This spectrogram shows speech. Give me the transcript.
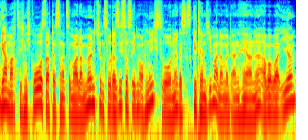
ja, macht sich nicht groß, sagt, er ist ein ganz normaler Mönch und so, da siehst du das eben auch nicht so, ne? Das geht ja nicht immer damit einher, ne? Aber bei ihr,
